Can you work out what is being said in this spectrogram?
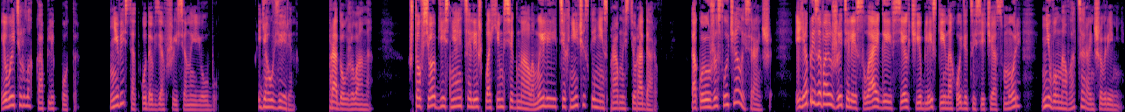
и вытерла капли пота, невесть откуда взявшиеся на ее лбу. «Я уверена», — продолжила она, «что все объясняется лишь плохим сигналом или технической неисправностью радаров. Такое уже случалось раньше — и я призываю жителей Слайга и всех, чьи близкие находятся сейчас в море, не волноваться раньше времени.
